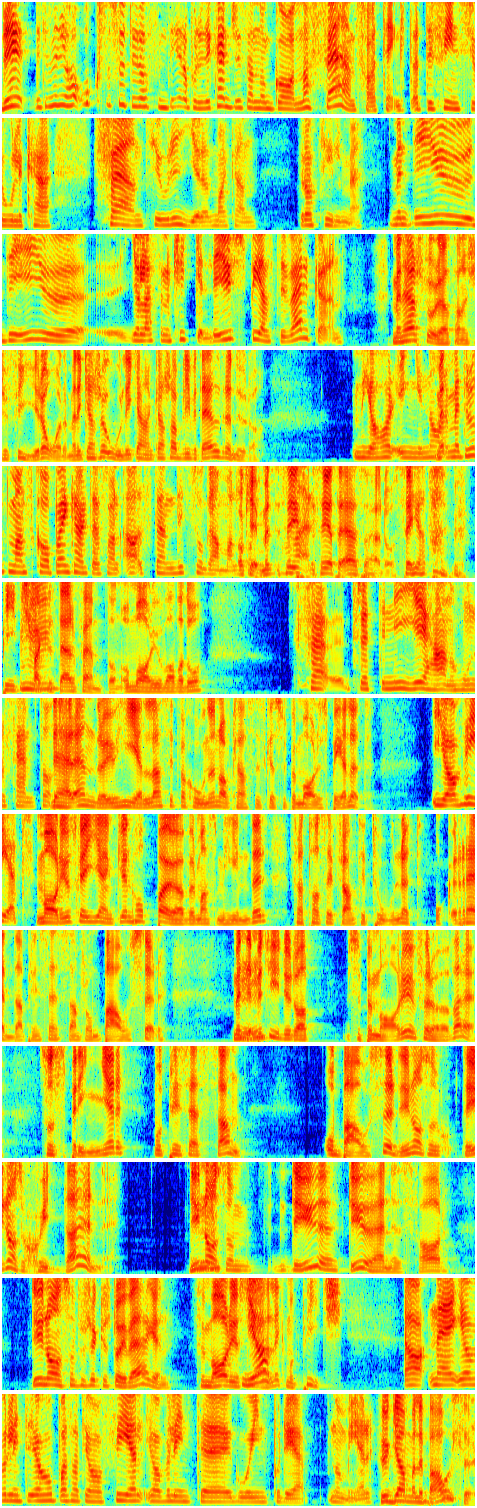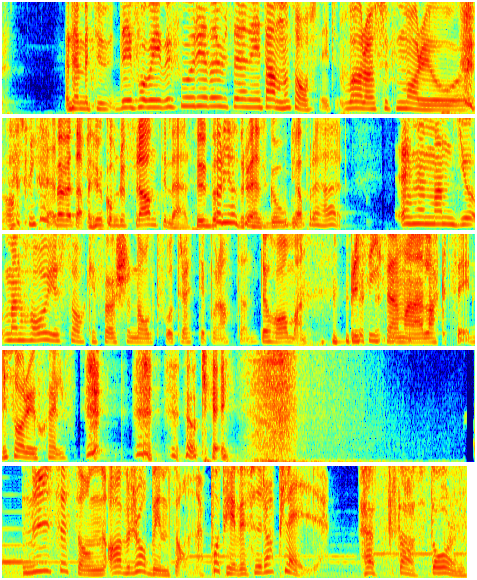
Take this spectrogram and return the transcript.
Det, det, men jag har också suttit och funderat på det. Det kanske är så någon galna fans har tänkt. Att det finns ju olika fan-teorier att man kan dra till med. Men det är ju, det är ju, jag läste en artikel, det är ju speltillverkaren. Men här står det att han är 24 år, men det kanske är olika, han kanske har blivit äldre nu då? Men jag har ingen aning. Men- Men, jag tror att man skapar en karaktär så han är ständigt så gammal Okej, som men säg, säg att det är så här då. Säg att Peach faktiskt är 15 och Mario var vad då? Fe- 39 är han och hon är 15. Det här ändrar ju hela situationen av klassiska Super Mario-spelet. Jag vet. Mario ska egentligen hoppa över massor med hinder för att ta sig fram till tornet och rädda prinsessan från Bowser. Men Mm. det betyder då att Super Mario är en förövare som springer mot prinsessan. Och Bowser, det är ju någon som, det är ju någon som skyddar henne. Det är ju Mm. någon som, det är ju, det är ju hennes far. Det är ju någon som försöker stå i vägen för Marios Ja. kärlek mot Peach. Ja, nej, jag vill inte, jag hoppas att jag har fel. Jag vill inte gå in på det något mer. Hur gammal är Bowser? Nej men du, det får vi, vi får reda ut i ett annat avsnitt. Bara Super Mario-avsnittet. Men vänta, hur kom du fram till det här? Hur började du ens googla på det här? Nej, men man, gör- man har ju saker för sig 02.30 på natten. Det har man. Precis när man har lagt sig. Det sa du ju själv. Okej. Ny säsong av Robinson på TV4 Play. Hetta, storm,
